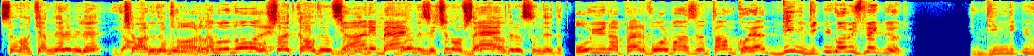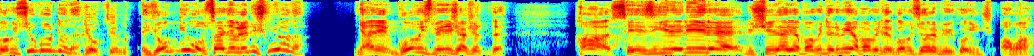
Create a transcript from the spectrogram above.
Sen hakemlere bile Ya çağrıda abi, bulundun. çağrıda bulundum ama- offside kaldırılsın Yani dedin. ben- için offside ben- kaldırılsın dedin. Oyuna performansını tam koyan dimdik bir Gomis bekliyordu. Şimdi dimdik bir Gomis yok orada da. Yok değil mi? E yok ki offside'e bile düşmüyor adam. Yani Gomis beni şaşırttı. Ha sezgileriyle bir şeyler yapabilir mi? Yapabilir. Gomis öyle büyük oyuncu. Ama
